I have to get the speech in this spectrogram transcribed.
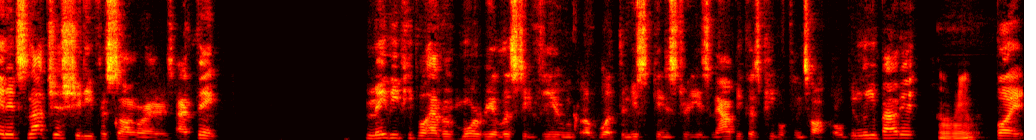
And it's not just shitty for songwriters. I think maybe people have a more realistic view of what the music industry is now because people can talk openly about it. Mm-hmm. But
